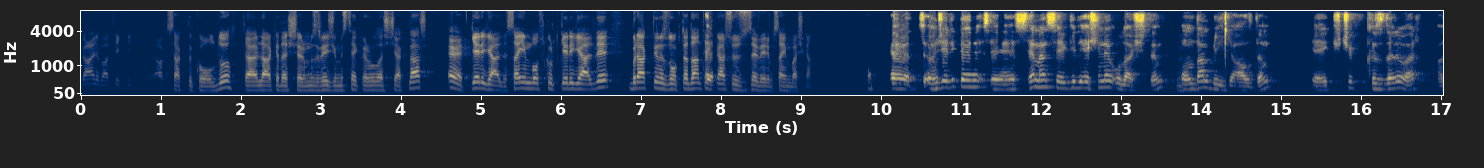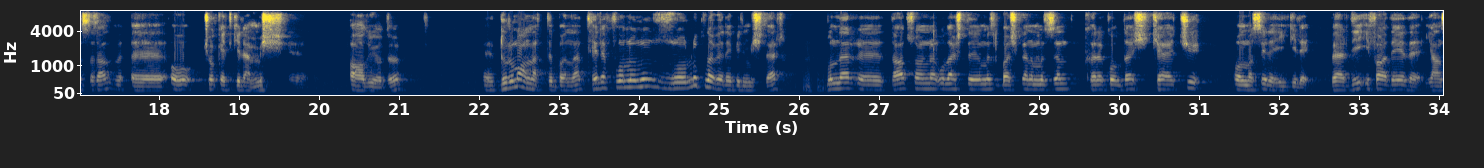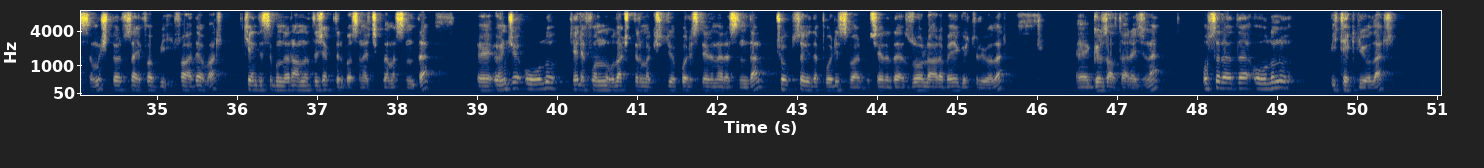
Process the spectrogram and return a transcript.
Galiba teknik bir aksaklık oldu. Değerli arkadaşlarımız, rejimiz tekrar ulaşacaklar. Evet geri geldi. Sayın Bozkurt geri geldi. Bıraktığınız noktadan tekrar sözü size vereyim Sayın Başkan. Evet, öncelikle e, hemen sevgili eşine ulaştım. Ondan bilgi aldım. E, küçük kızları var Asral. E, o çok etkilenmiş, ağlıyordu. E, durumu anlattı bana. Telefonunu zorlukla verebilmişler. Bunlar e, daha sonra ulaştığımız başkanımızın karakolda şikayetçi olmasıyla ilgili verdiği ifadeye de yansımış. Dört sayfa bir ifade var. Kendisi bunları anlatacaktır basın açıklamasında. E, önce oğlu telefonunu ulaştırmak istiyor polislerin arasından. Çok sayıda polis var dışarıda zorla arabaya götürüyorlar gözaltı aracına. O sırada oğlunu itekliyorlar.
